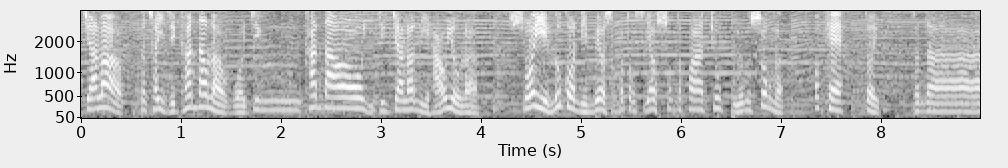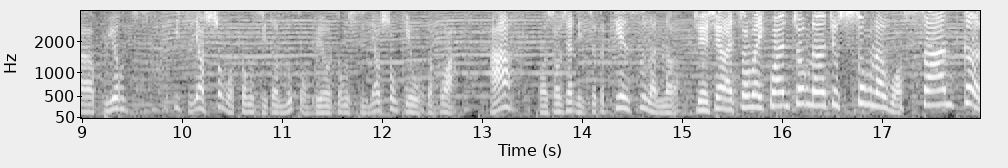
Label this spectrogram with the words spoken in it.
加了，刚才已经看到了，我已经看到已经加了你好友了。所以如果你没有什么东西要送的话，就不用送了。OK，对。真的不用一直要送我东西的，如果没有东西要送给我的话，好，我收下你这个电视人了。接下来这位观众呢，就送了我三个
